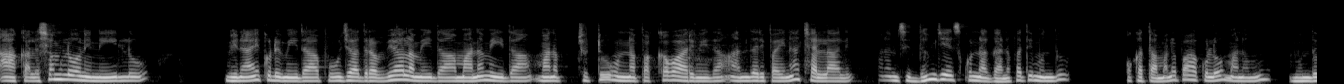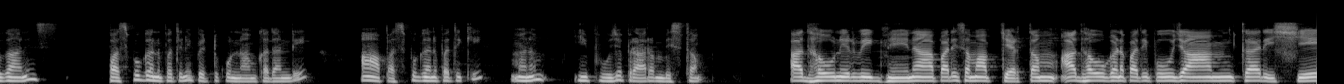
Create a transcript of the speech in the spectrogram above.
ఆ కలశంలోని నీళ్ళు వినాయకుడి మీద పూజా ద్రవ్యాల మీద మన మీద మన చుట్టూ ఉన్న పక్కవారి మీద అందరిపైన చల్లాలి. మనం సిద్ధం చేసుకున్న గణపతి ముందు ఒక తమలపాకులో మనము ముందుగానే పసుపు గణపతిని పెట్టుకున్నాం కదండి. ఆ పసుపు గణపతికి మనం ఈ పూజ ప్రారంభిస్తాం. అధౌ నిర్విఘ్నేన పరిసమాప్త్యర్థం. అధౌ గణపతి పూజాం కరిష్యే.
